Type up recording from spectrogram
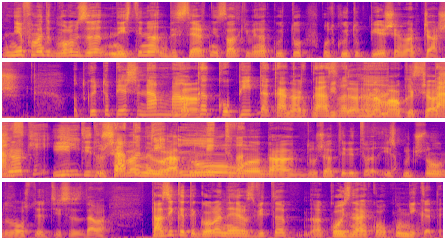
ние в момента говорим за наистина десертни сладки вина, които, от които пиеш една чаша. От които пиеш една малка Да. копита, както една казват на една малка чаша испански, и ти душата невероятно... литва. Да, душата ти литва, изключително удоволствие ти създава. Тази категория не е развита а, кой знае колко никъде.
